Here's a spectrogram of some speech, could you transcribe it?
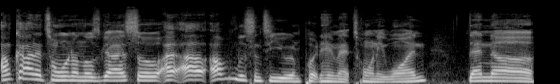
I'm kind of torn on those guys, so I, I'll, I'll listen to you and put him at 21. Then, uh,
